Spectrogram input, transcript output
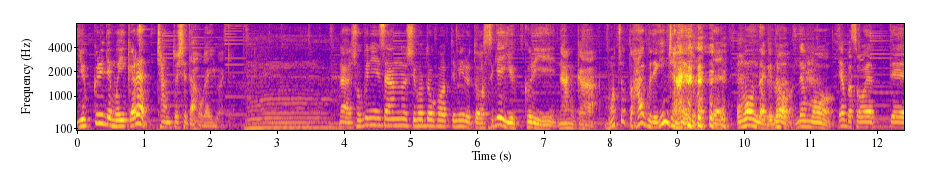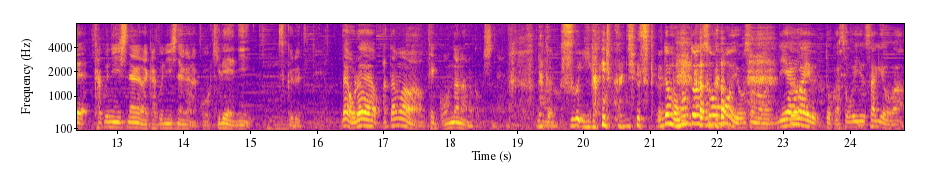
ゆっくりでもいいからちゃんとしてた方がいいわけ。だから職人さんの仕事をこうやって見るとすげえゆっくりなんかもうちょっと早くできんじゃないとかって思うんだけど でもやっぱそうやって確認しながら確認しながらこう綺麗に作るっていう。だから俺は頭は結構女なのかもしれないなんかすごい意外な感じですね。でも本当にそう思うよ。その DIY とかそういう作業は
